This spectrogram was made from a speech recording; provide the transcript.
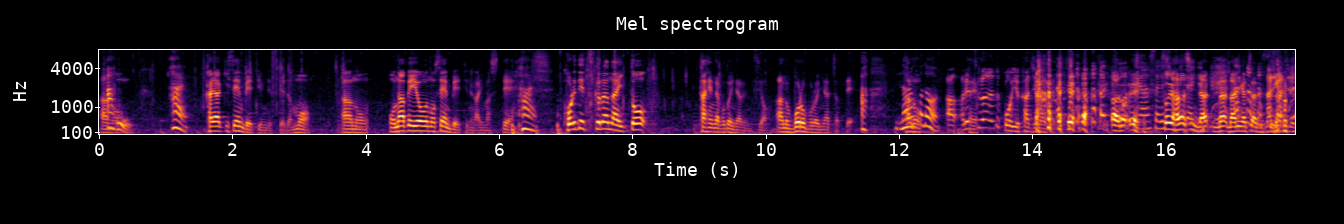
あのあはい。かやきせんべいっていうんですけれどもあのお鍋用のせんべいっていうのがありましてはい。これで作らないと大変なことになるんですよ。あのボロボロになっちゃって。あなるほど。ああれ作らないとこういう感じになるんですよ あのそういう話になななりがちなんですなけどりがちで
